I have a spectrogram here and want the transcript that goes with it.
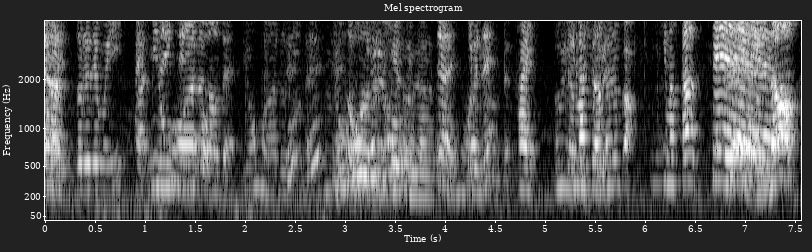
ゃあどれでもいい？はい。みんな一斉に行こう。ので。4本あるので。そうじゃあこれね。はい。い。きますよいきますか。せーの。はい。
